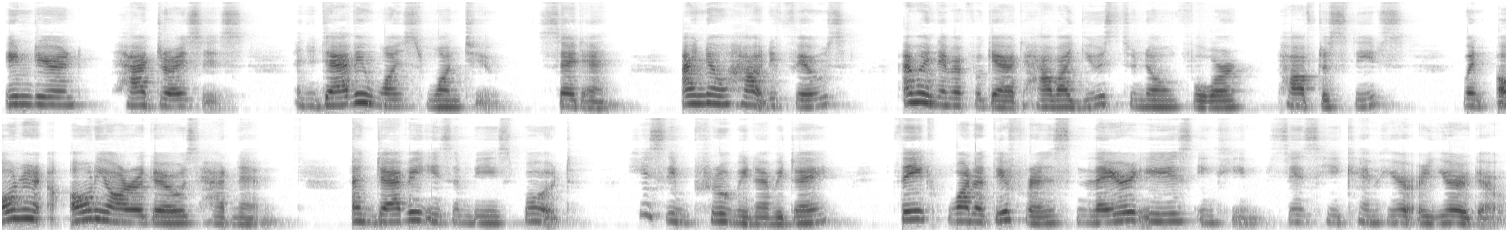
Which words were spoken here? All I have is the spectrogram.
Indian headdresses, and Davy wants one too, said Anne. I know how it feels. I will never forget how I used to long for puffed sleeves when only, only other girls had them. And Davy isn't being spoiled. He's improving every day. Think what a difference there is in him since he came here a year ago.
